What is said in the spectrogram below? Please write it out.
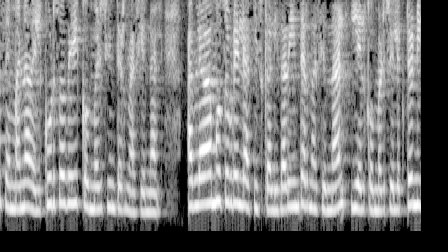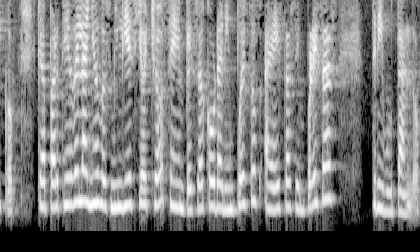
semana del curso de Comercio Internacional. Hablábamos sobre la fiscalidad internacional y el comercio electrónico, que a partir del año 2018 se empezó a cobrar impuestos a estas empresas tributando.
